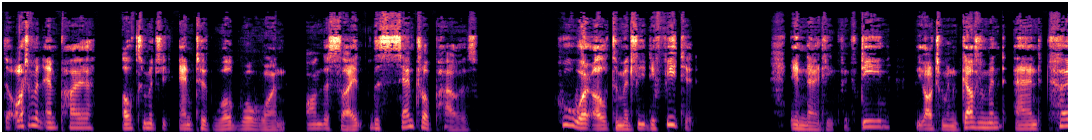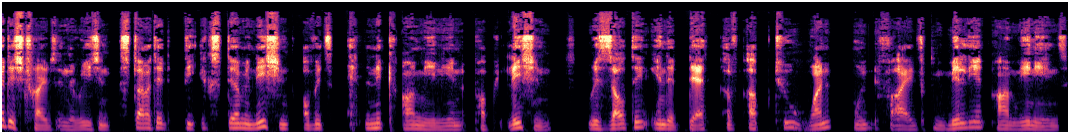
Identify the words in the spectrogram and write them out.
The Ottoman Empire ultimately entered World War I on the side of the Central Powers, who were ultimately defeated. In 1915, the Ottoman government and Kurdish tribes in the region started the extermination of its ethnic Armenian population, resulting in the death of up to 1.5 million Armenians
